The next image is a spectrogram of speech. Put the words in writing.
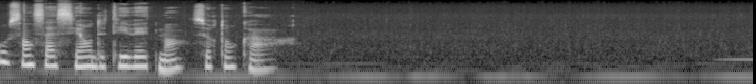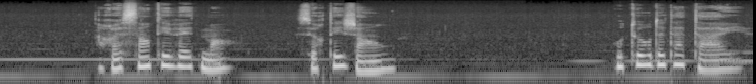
aux sensations de tes vêtements sur ton corps. Ressens tes vêtements sur tes jambes, autour de ta taille,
